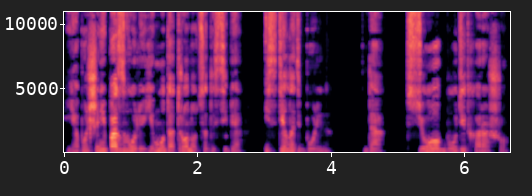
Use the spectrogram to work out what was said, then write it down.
Я больше не позволю ему дотронуться до себя и сделать больно. Да, все будет хорошо.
